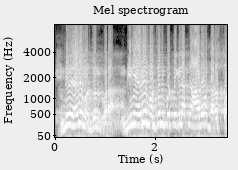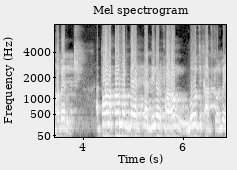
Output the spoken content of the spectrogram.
দিনে এলিম অর্জন করা। দিনে এলিম অর্জন করতে গেলে আপনি আলেমের দ্বারস্থ হবেন। তখন আপনার মধ্যে একটা দিনের ফরম, বুঝ কাজ করবে।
